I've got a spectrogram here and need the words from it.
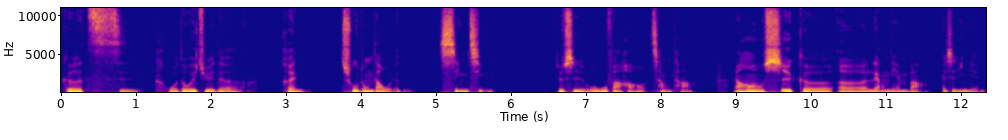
歌词，我都会觉得很触动到我的心情，就是我无法好好唱它。然后事隔呃两年吧，还是一年，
